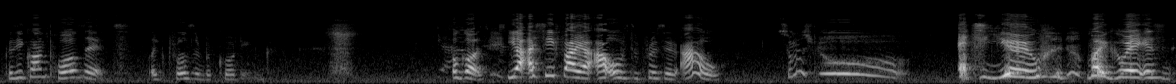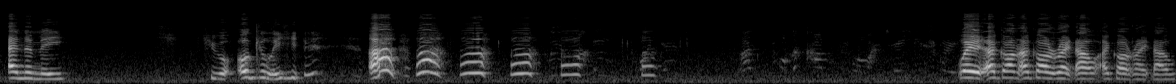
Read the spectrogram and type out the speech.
Because you can't pause it. Like, pause the recording. Oh god. Yeah, I see fire out of the prison. Ow. Someone's... it's you! My greatest enemy. You're ugly. ah, ah, ah, ah, ah, ah. Wait, I can't, I can't right now. I can't right now.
